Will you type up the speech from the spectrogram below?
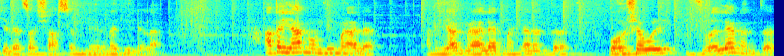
केल्याचा शासन निर्णय दिलेला. आहे आता या नोंदी मिळाल्या आणि या मिळाल्यात म्हटल्यानंतर वंशावळी जुळल्यानंतर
